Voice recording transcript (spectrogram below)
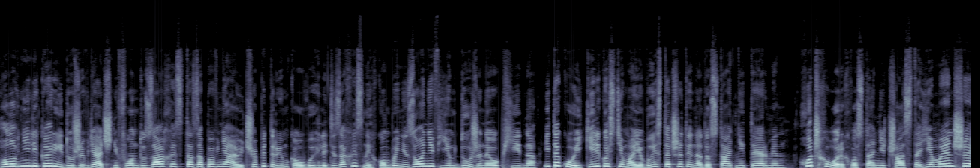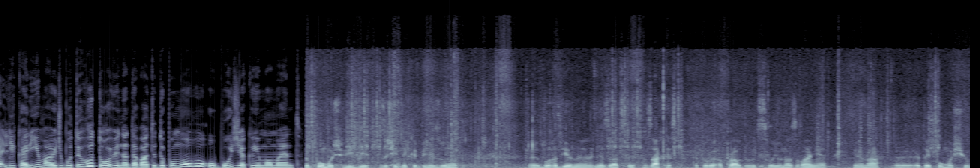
Головні лікарі дуже вдячні фонду захист та запевняють, що підтримка у вигляді захисних комбінезонів їм дуже необхідна, і такої кількості має вистачити на достатній термін. Хоч хворих в останній час стає менше, лікарі мають бути готові надавати допомогу у будь-який момент. помощь в виде защитных комбинезонов э, благодетельной организации «Захист», которая оправдывает свое название, и она э, этой помощью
